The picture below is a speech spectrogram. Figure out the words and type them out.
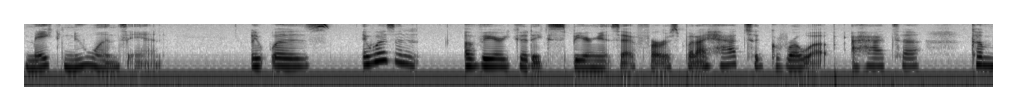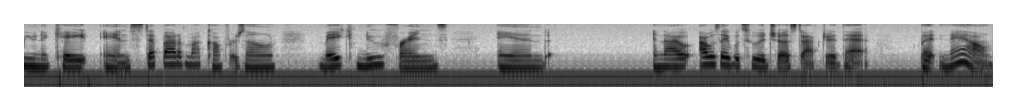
make new ones. And it was it wasn't a very good experience at first but i had to grow up. I had to communicate and step out of my comfort zone make new friends and and i i was able to adjust after that but now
